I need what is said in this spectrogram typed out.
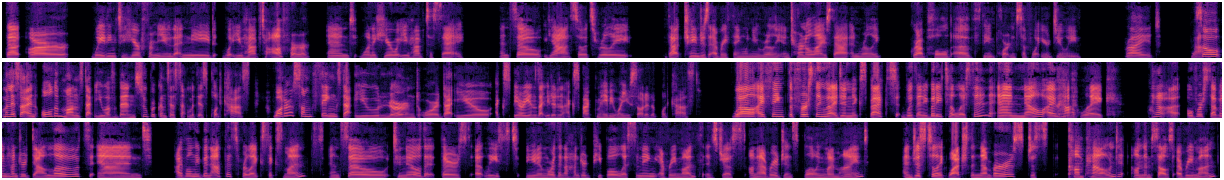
that are waiting to hear from you, that need what you have to offer and want to hear what you have to say. And so, yeah, so it's really that changes everything when you really internalize that and really grab hold of the importance of what you're doing. Right. Yeah. So, Melissa, in all the months that you have been super consistent with this podcast, what are some things that you learned or that you experienced that you didn't expect maybe when you started a podcast? Well, I think the first thing that I didn't expect was anybody to listen. And now I have like I don't uh, over 700 downloads and I've only been at this for like six months. And so to know that there's at least, you know, more than 100 people listening every month is just on average is blowing my mind. And just to like watch the numbers just compound on themselves every month.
